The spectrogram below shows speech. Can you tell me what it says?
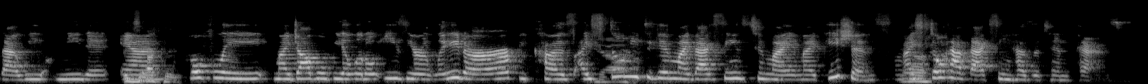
that we need it. And Exactly. hopefully my job will be a little easier later because I still need to give my vaccines to my my patients. I still have vaccine hesitant parents.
